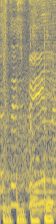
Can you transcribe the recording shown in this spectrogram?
Cause this feeling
